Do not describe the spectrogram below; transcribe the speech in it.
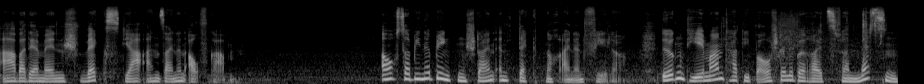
Aber der Mensch wächst ja an seinen Aufgaben. Auch Sabine Binkenstein entdeckt noch einen Fehler. Irgendjemand hat die Baustelle bereits vermessen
